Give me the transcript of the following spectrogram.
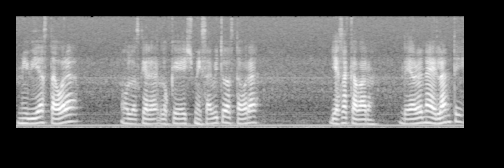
mi vida hasta ahora, o los que, lo que mis hábitos hasta ahora, ya se acabaron. De ahora en adelante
